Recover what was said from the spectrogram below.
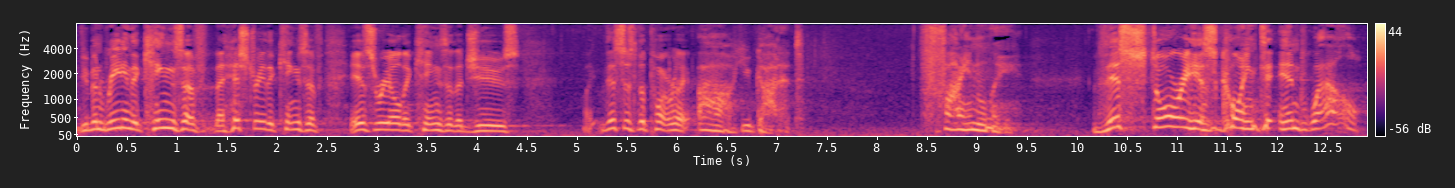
if you've been reading the kings of the history, the kings of Israel, the kings of the Jews, like this is the point where like, oh, you got it. Finally, this story is going to end well.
